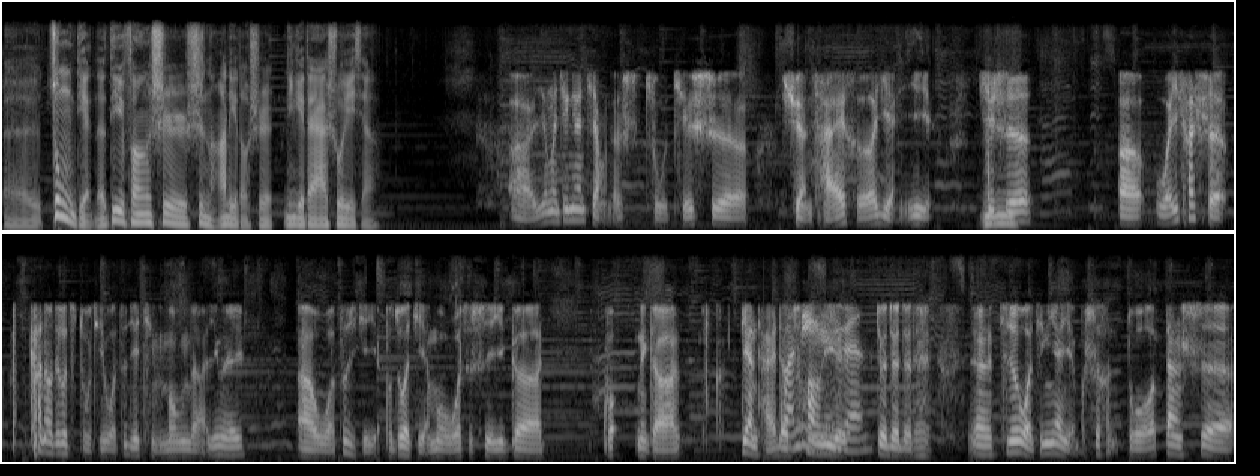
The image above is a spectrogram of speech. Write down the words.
呃，重点的地方是是哪里？老师，您给大家说一下。呃，因为今天讲的主题是选材和演绎，其实呃，我一开始看到这个主题，我自己挺懵的，因为。呃，我自己也不做节目，我只是一个广那个电台的创立人对对对对，呃，其实我经验也不是很多，但是，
